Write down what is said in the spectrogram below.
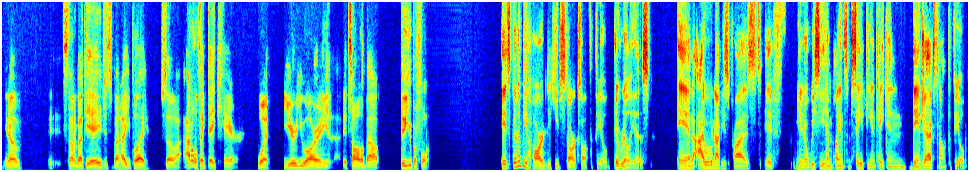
You know, it's not about the age; it's about how you play. So I, I don't think they care what year you are, or any of that. It's all about do you perform it's going to be hard to keep Starks off the field. It really is. And I would not be surprised if, you know, we see him playing some safety and taking Dan Jackson off the field.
